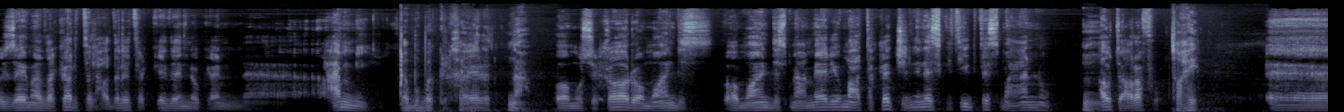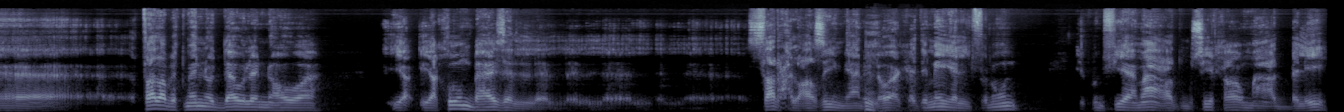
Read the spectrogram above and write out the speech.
وزي ما ذكرت لحضرتك كده إنه كان آه، عمي أبو بكر خيرت نعم. هو موسيقار ومهندس هو مهندس معماري وما أعتقدش إن ناس كتير تسمع عنه. أو تعرفه. صحيح. آه، طلبت منه الدولة إن هو يقوم بهذا ال- ال- ال- الصرح العظيم يعني اللي هو أكاديمية للفنون يكون فيها معهد موسيقى ومعهد باليه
